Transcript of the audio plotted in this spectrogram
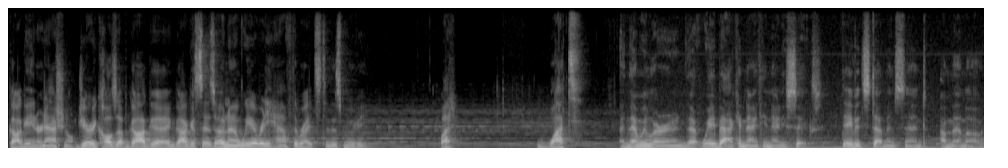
Gaga International. Jerry calls up Gaga, and Gaga says, oh no, we already have the rights to this movie. What? What? And then we learned that way back in 1996, David Stutman sent a memo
